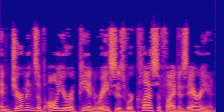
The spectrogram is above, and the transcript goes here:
and Germans of all European races were classified as Aryan.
